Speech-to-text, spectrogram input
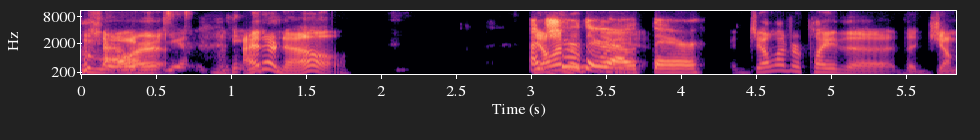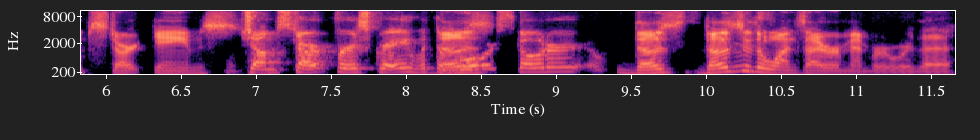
Or- I don't know. I'm Y'all sure ever they're play- out there. Did y'all ever play the the Jumpstart games? Jumpstart first grade with the Those- roller scooter Those those are the Mhm. ones I remember. Were the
